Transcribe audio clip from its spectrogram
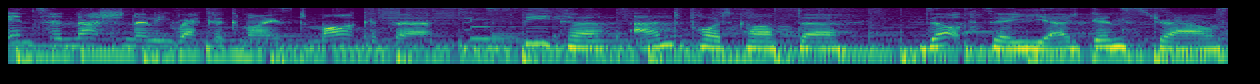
internationally recognized marketer, speaker, and podcaster, Dr. Jurgen Strauss.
